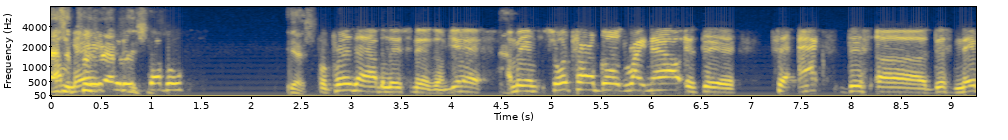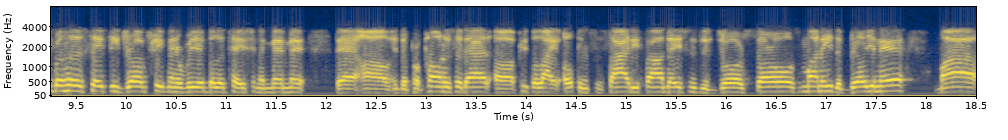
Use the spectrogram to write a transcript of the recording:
As I'm married to this struggle. Yes. For prison abolitionism, yeah. I mean, short term goals right now is to to act this uh, this neighborhood safety drug treatment and rehabilitation amendment that uh, the proponents of that uh, people like Open Society Foundation, the George Soros money, the billionaire. My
